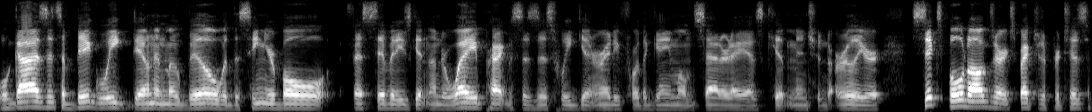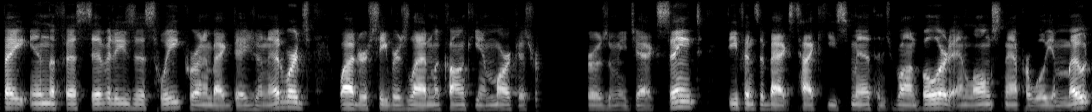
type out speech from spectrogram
Well, guys, it's a big week down in Mobile with the Senior Bowl festivities getting underway. Practices this week, getting ready for the game on Saturday, as Kip mentioned earlier. Six Bulldogs are expected to participate in the festivities this week. Running back Daijun Edwards, wide receivers Ladd McConkey and Marcus Rosemy-Jacksaint, defensive backs Tykee Smith and Javon Bullard, and long snapper William Mote.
